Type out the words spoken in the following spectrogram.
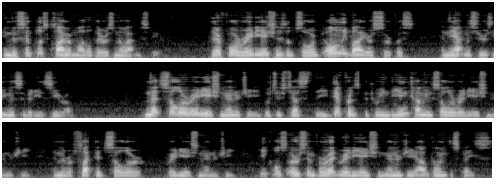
In the simplest climate model there is no atmosphere. Therefore radiation is absorbed only by Earth's surface and the atmosphere's emissivity is zero. Net solar radiation energy, which is just the difference between the incoming solar radiation energy and the reflected solar radiation energy, equals Earth's infrared radiation energy outgoing to space.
